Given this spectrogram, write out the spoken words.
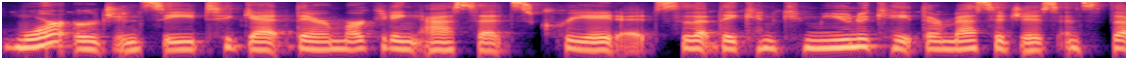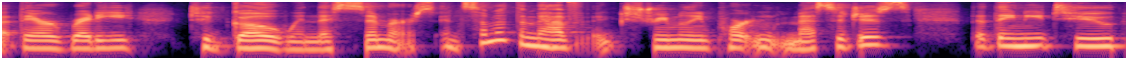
more urgency to get their marketing assets created so that they can communicate their messages and so that they're ready to go when this simmers. And some of them have extremely important messages that they need to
